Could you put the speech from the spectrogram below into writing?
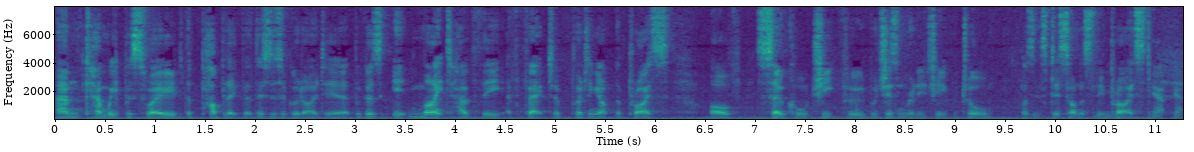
And can we persuade the public that this is a good idea? Because it might have the effect of putting up the price of so called cheap food, which isn't really cheap at all because it's dishonestly priced. Yeah, yeah.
